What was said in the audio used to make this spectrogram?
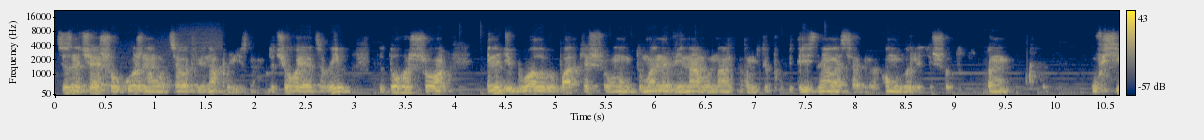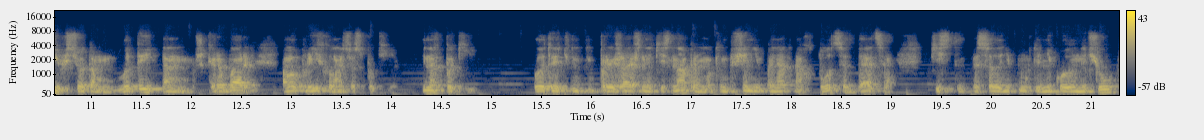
Це означає, що у кожного ця от війна по різному. До чого я це вів? До того, що іноді бували випадки, що ну у мене війна, вона там типу відрізнялася в якому вигляді, що там у всіх все там летить, там шкеребер, а ми приїхали на все спокійно. І навпаки. Коли ти приїжджаєш на якийсь напрямок, і взагалі непонятно, хто це, де це, якісь населені пункти ніколи не чув,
